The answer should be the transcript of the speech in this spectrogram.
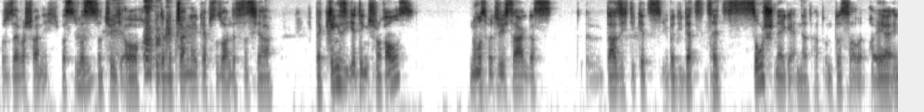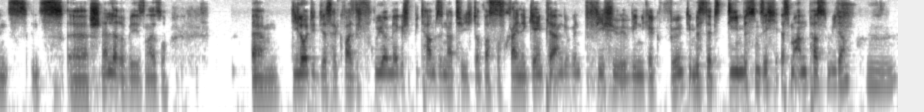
Also sehr wahrscheinlich. Was, Mhm. was natürlich auch wieder mit Jungle Caps und so alles ist ja, da kriegen sie ihr Ding schon raus. Nur muss man natürlich sagen, dass äh, da sich die jetzt über die letzte Zeit so schnell geändert hat und das auch eher ins, ins äh, schnellere Wesen, also ähm, die Leute, die das halt quasi früher mehr gespielt haben, sind natürlich, was das reine Gameplay angewinnt, viel, viel weniger gewöhnt. Die müssen, selbst die müssen sich erstmal anpassen wieder. Mhm.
